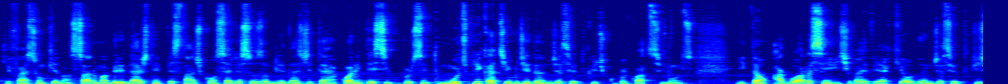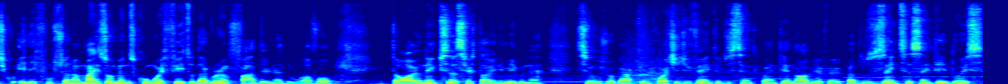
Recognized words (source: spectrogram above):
que faz com que lançar uma habilidade de tempestade concede a suas habilidades de terra 45% multiplicativo de dano de acerto crítico por 4 segundos. Então, agora sim a gente vai ver aqui ó, o dano de acerto crítico, ele funciona mais ou menos como o efeito da Grandfather, né, do avô, então, ó, eu nem preciso acertar o inimigo, né? Se eu jogar aqui um corte de vento de 149, ele vai para 262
